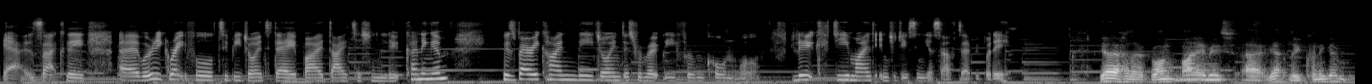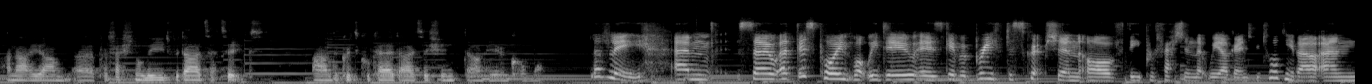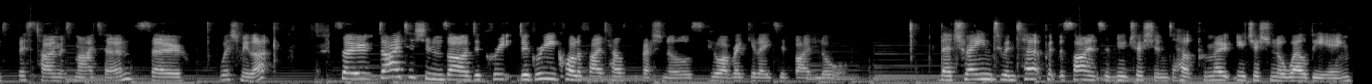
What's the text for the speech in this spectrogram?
Yeah, exactly. Uh, we're really grateful to be joined today by dietitian Luke Cunningham, who's very kindly joined us remotely from Cornwall. Luke, do you mind introducing yourself to everybody? Yeah, hello everyone. My name is uh, yeah Luke Cunningham, and I am a professional lead for dietetics and a critical care dietitian down here in Cornwall. Lovely. Um, so at this point, what we do is give a brief description of the profession that we are going to be talking about, and this time it's my turn. So wish me luck. So, dietitians are degree, degree qualified health professionals who are regulated by law. They're trained to interpret the science of nutrition to help promote nutritional well-being,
